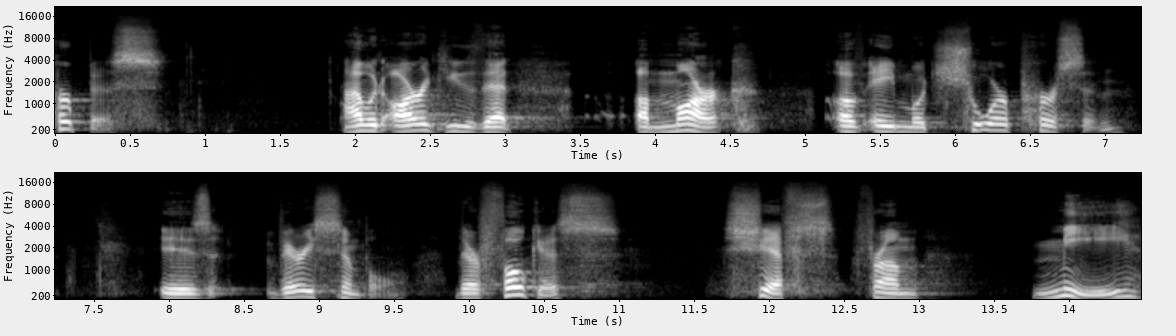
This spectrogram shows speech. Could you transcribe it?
purpose. I would argue that a mark of a mature person is very simple. Their focus shifts from me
